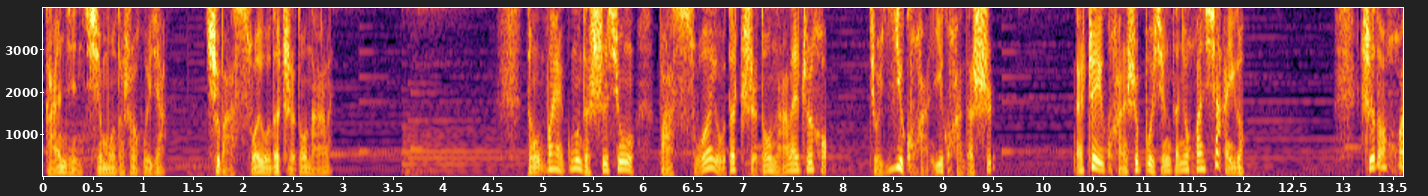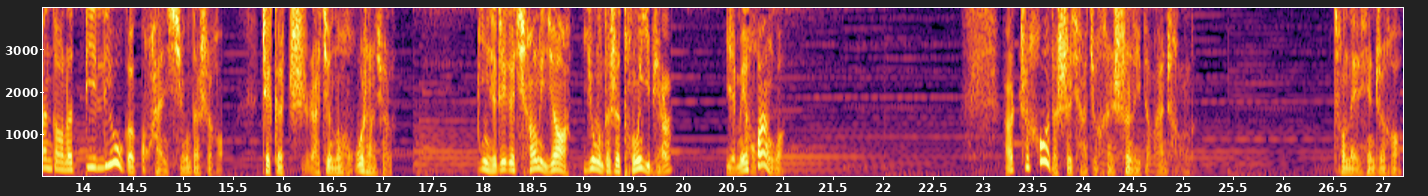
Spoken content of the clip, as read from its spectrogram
赶紧骑摩托车回家，去把所有的纸都拿来。等外公的师兄把所有的纸都拿来之后，就一款一款的试。哎，这一款式不行，咱就换下一个。直到换到了第六个款型的时候，这个纸啊就能糊上去了，并且这个强力胶啊用的是同一瓶，也没换过。而之后的事情就很顺利的完成了。从那天之后，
